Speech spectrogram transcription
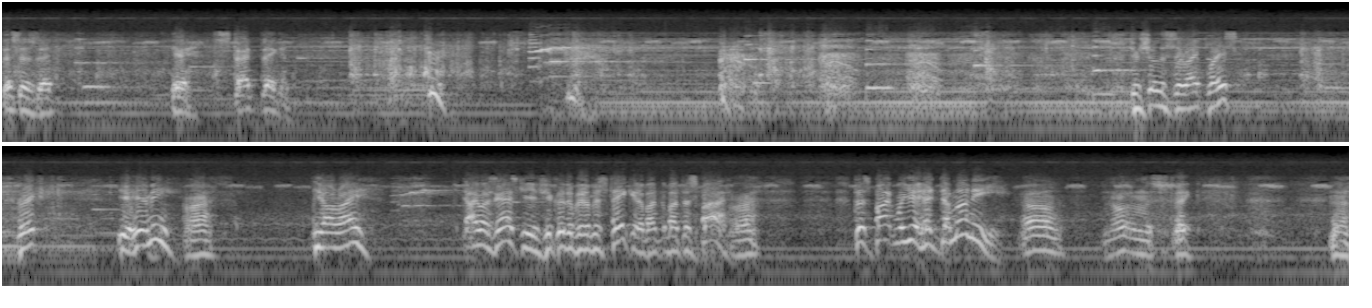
This is it. Here, start digging. You sure this is the right place? Rick, you hear me? Uh, You all right? I was asking if you could have been mistaken about, about the spot. uh, The spot where you hid the money. oh, no mistake. No,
